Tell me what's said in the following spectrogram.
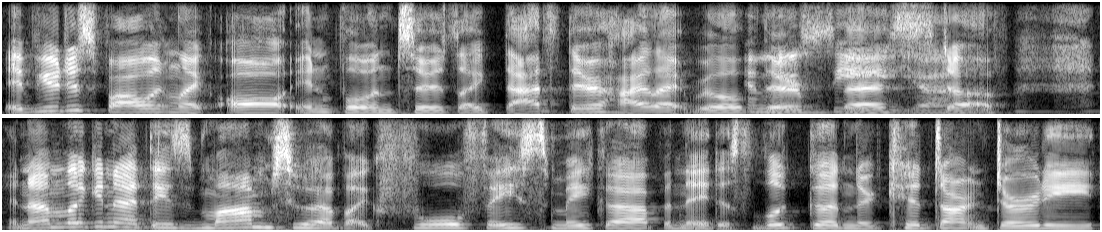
if you're just following like all influencers like that's their highlight reel of And their see, best yeah. stuff and i'm looking at these moms who have like full face makeup and they just look good and their kids aren't dirty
